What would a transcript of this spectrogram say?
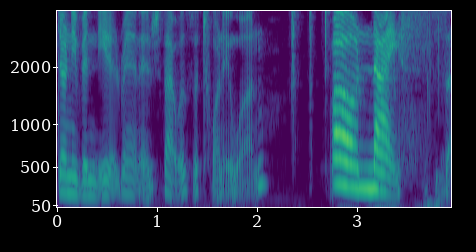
Don't even need advantage. That was a 21. Oh, nice. So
